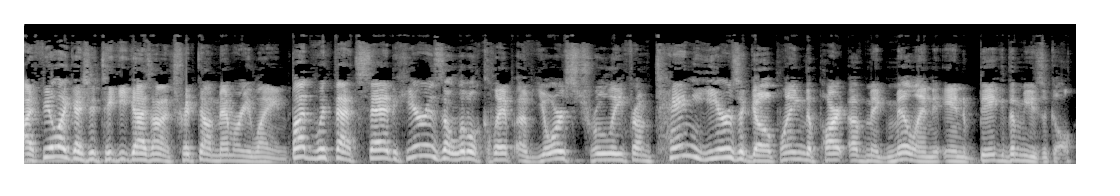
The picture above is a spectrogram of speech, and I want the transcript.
I feel like I should take you guys on a trip down memory lane. But with that said, here is a little clip of yours truly from 10 years ago playing the part of McMillan in Big the Musical.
